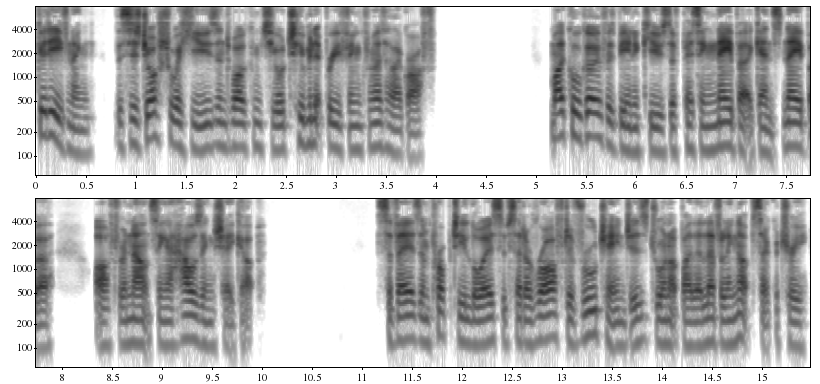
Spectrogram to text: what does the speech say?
Good evening. This is Joshua Hughes, and welcome to your two minute briefing from The Telegraph. Michael Gove has been accused of pitting neighbour against neighbour after announcing a housing shake-up. Surveyors and property lawyers have said a raft of rule changes drawn up by the Levelling Up Secretary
